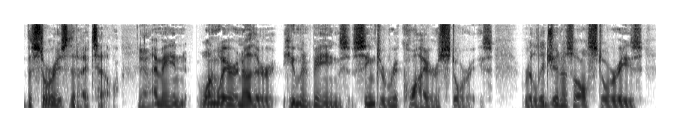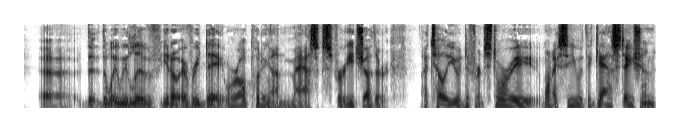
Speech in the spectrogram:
the stories that I tell. Yeah. I mean, one way or another, human beings seem to require stories. Religion is all stories. Uh, the the way we live, you know, every day, we're all putting on masks for each other. I tell you a different story when I see you at the gas station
